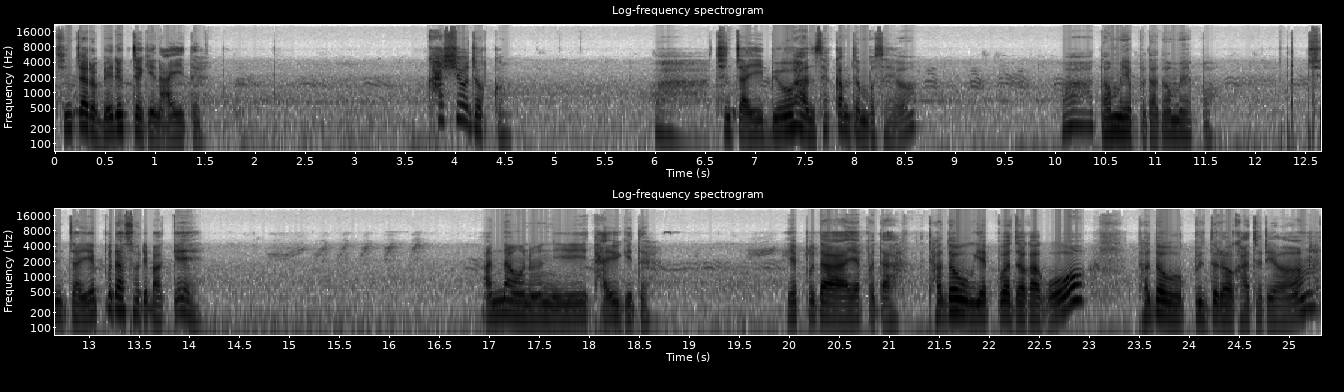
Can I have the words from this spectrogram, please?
진짜로 매력적인 아이들. 카시오 적금. 와, 진짜 이 묘한 색감 좀 보세요. 와, 너무 예쁘다, 너무 예뻐. 진짜 예쁘다 소리밖에 안 나오는 이 다육이들. 예쁘다, 예쁘다. 더더욱 예뻐져 가고 더더욱 물들어 가주렴.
